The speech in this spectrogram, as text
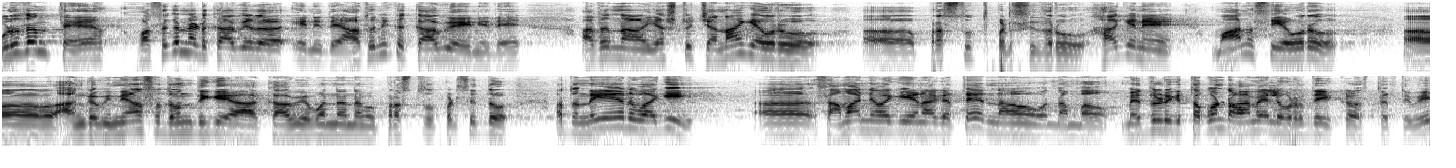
ಉಳಿದಂತೆ ಹೊಸಗನ್ನಡ ಕಾವ್ಯದ ಏನಿದೆ, ಆಧುನಿಕ ಕಾವ್ಯ ಏನಿದೆ, ಅದನ್ನು ಎಷ್ಟು ಚೆನ್ನಾಗಿ ಅವರು ಪ್ರಸ್ತುತಪಡಿಸಿದರು. ಹಾಗೆಯೇ ಮಾನಸಿಯವರು ಅಂಗವಿನ್ಯಾಸದೊಂದಿಗೆ ಆ ಕಾವ್ಯವನ್ನು ನಮಗೆ ಪ್ರಸ್ತುತಪಡಿಸಿದ್ದು, ಅದು ನೇರವಾಗಿ ಸಾಮಾನ್ಯವಾಗಿ ಏನಾಗುತ್ತೆ, ನಾವು ನಮ್ಮ ಮೆದುಳಿಗೆ ತಗೊಂಡು ಆಮೇಲೆ ಹೃದಯಕ್ಕೆ ಕಳಿಸ್ತಿರ್ತೀವಿ.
